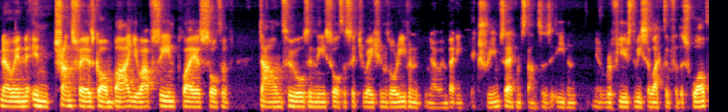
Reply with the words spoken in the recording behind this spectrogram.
you know, in in transfers gone by, you have seen players sort of down tools in these sorts of situations, or even you know in very extreme circumstances, even you know, refuse to be selected for the squad.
